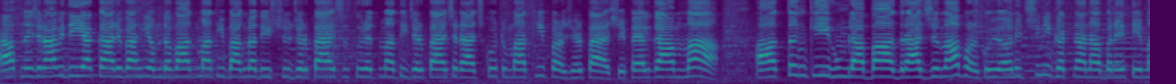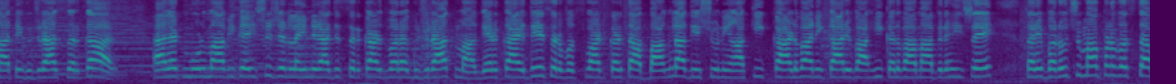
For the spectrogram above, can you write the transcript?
આપને જણાવી દઈએ, આ કાર્યવાહી અમદાવાદમાંથી બાંગ્લાદેશ ઝડપાયા છે, સુરતમાંથી ઝડપાયા છે, રાજકોટમાંથી પણ ઝડપાયા છે. પહેલગામમાં આતંકી હુમલા બાદ રાજ્યમાં પણ કોઈ અનિચ્છનીય ઘટના ન બને તે માટે ગુજરાત સરકાર એલર્ટ મોડમાં આવી ગઈ છે, જેને લઈને રાજ્ય સરકાર દ્વારા ગુજરાતમાં ગેરકાયદેસર વસવાટ કરતા બાંગ્લાદેશીઓની આંકી કાઢવાની કાર્યવાહી કરવામાં આવી રહી છે. ત્યારે ભરૂચમાં પણ વસતા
